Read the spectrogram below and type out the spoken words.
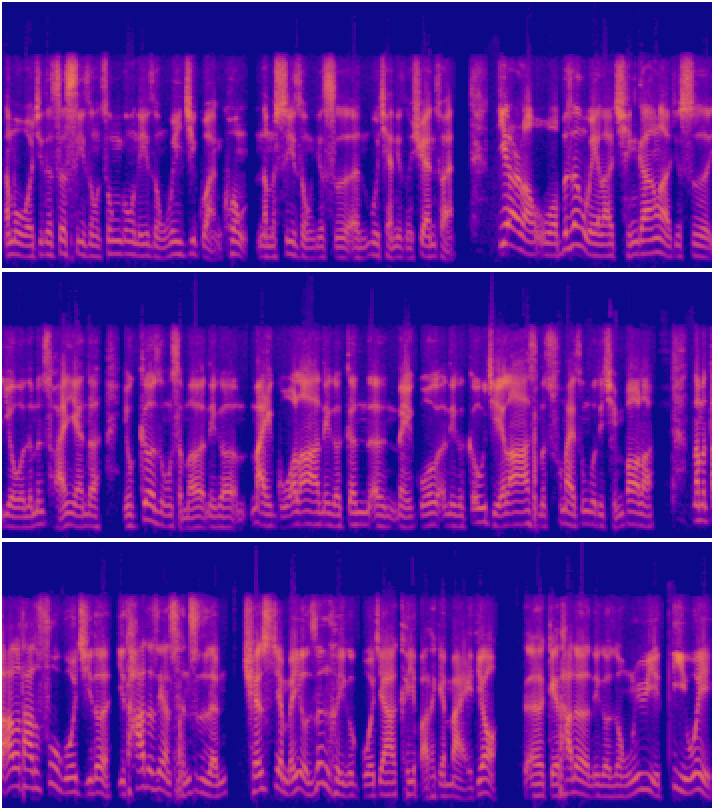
那么我觉得这是一种中共的一种危机管控，那么是一种就是呃目前的一种宣传。第二呢，我不认为呢秦刚呢就是有人们传言的有各种什么那个卖国啦，那个跟呃美国那个勾结啦，什么出卖中国的情报啦，那么达到他的副国级的，以他的这样层次的人，全世界没有任何一个国家可以把他给买掉，呃，给他的那个荣誉地位。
